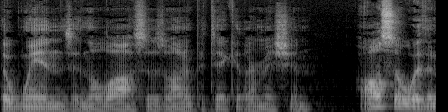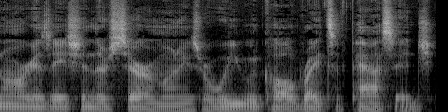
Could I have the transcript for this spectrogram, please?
the wins and the losses on a particular mission. Also, with an organization, there's ceremonies, or we would call rites of passage,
